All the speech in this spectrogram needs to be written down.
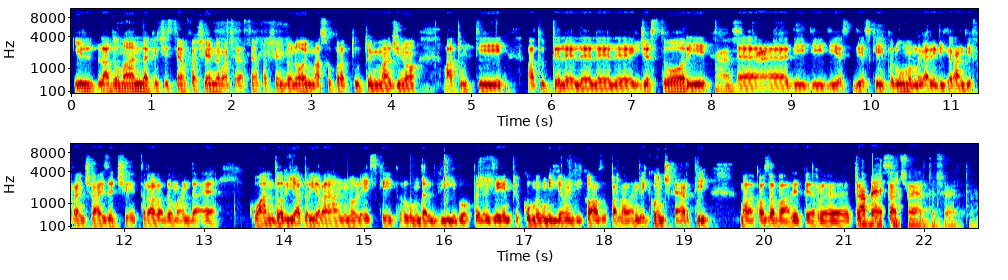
il, la domanda che ci stiamo facendo, ma ce la stiamo facendo noi, ma soprattutto immagino a tutti a tutti i gestori eh, sì. eh, di, di, di, di escape room, magari di grandi franchise, eccetera. La domanda è quando riapriranno le escape room dal vivo, per esempio, come un milione di cose. Parlavamo dei concerti, ma la cosa vale per... per Vabbè, per sì, certo, certo.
